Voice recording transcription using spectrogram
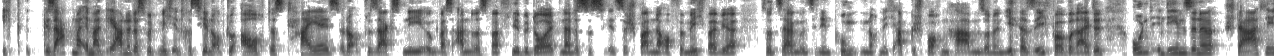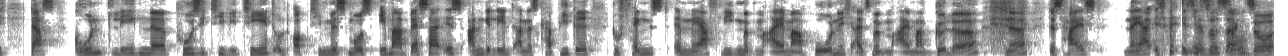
ich sag mal immer gerne, das würde mich interessieren, ob du auch das teilst oder ob du sagst, nee, irgendwas anderes war viel bedeutender. Das ist jetzt das Spannende auch für mich, weil wir sozusagen uns in den Punkten noch nicht abgesprochen haben, sondern jeder sich vorbereitet. Und in dem Sinne starte ich, dass grundlegende Positivität und Optimismus immer besser ist, angelehnt an das Kapitel, du fängst mehr Fliegen mit einem Eimer Honig als mit einem Eimer Gülle. Ne? Das heißt, naja, ist, ist, ist ja sozusagen so,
